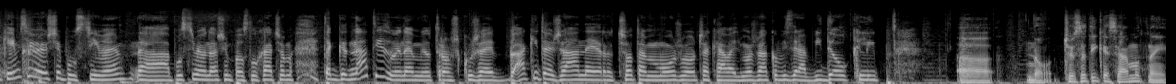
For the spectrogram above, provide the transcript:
Kým si ju ešte pustíme a pustíme ju našim poslucháčom, tak natýzuj nám ju trošku, že aký to je žáner, čo tam môžu očakávať, možno ako vyzerá videoklip. Uh, no, čo sa týka samotnej,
